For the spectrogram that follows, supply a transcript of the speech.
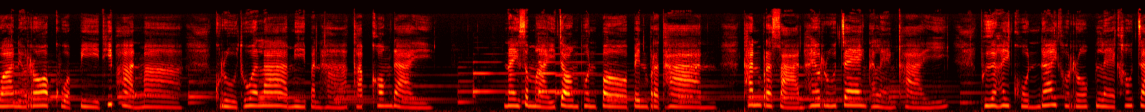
ว่าในรอบขวบปีที่ผ่านมา ครูทั่วล่ามีปัญหาคับข้องใด ในสมัยจอมพลปอเป็นประธาน ท่านประสานให้รู้แจ้งแถลงไข เพื่อให้คนได้เคารพและเข้าใจ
